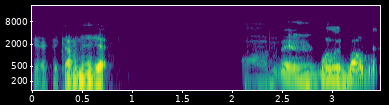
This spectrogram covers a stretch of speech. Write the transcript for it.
Character coming in yet? Um, in one moment.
